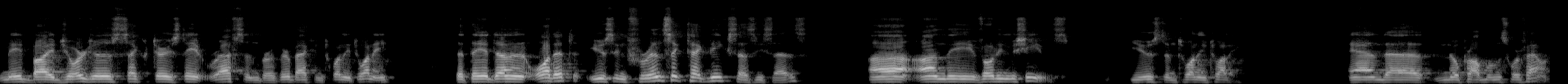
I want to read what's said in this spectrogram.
made by Georgia's Secretary of State Raffensperger back in 2020 that they had done an audit using forensic techniques, as he says, uh, on the voting machines used in 2020. And uh, no problems were found.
